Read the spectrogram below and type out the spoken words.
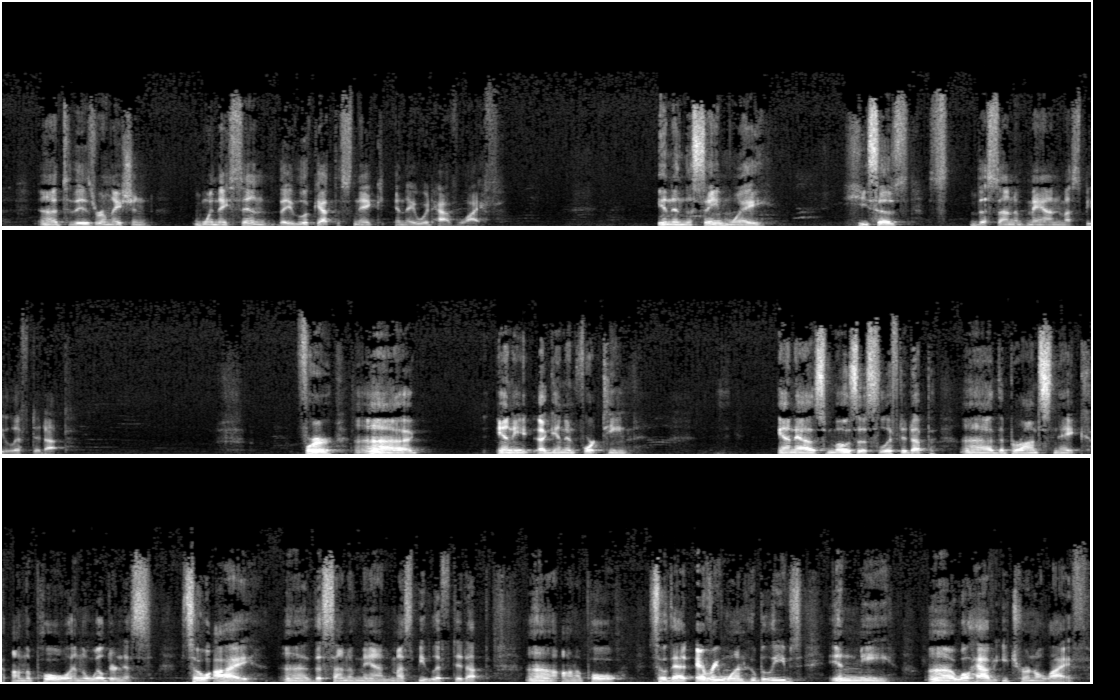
uh, to the Israel nation, when they sin, they look at the snake and they would have life. And in the same way, he says, the Son of Man must be lifted up. For uh, and he, again in 14. And as Moses lifted up uh, the bronze snake on the pole in the wilderness, so I, uh, the Son of Man, must be lifted up uh, on a pole, so that everyone who believes in me uh, will have eternal life.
